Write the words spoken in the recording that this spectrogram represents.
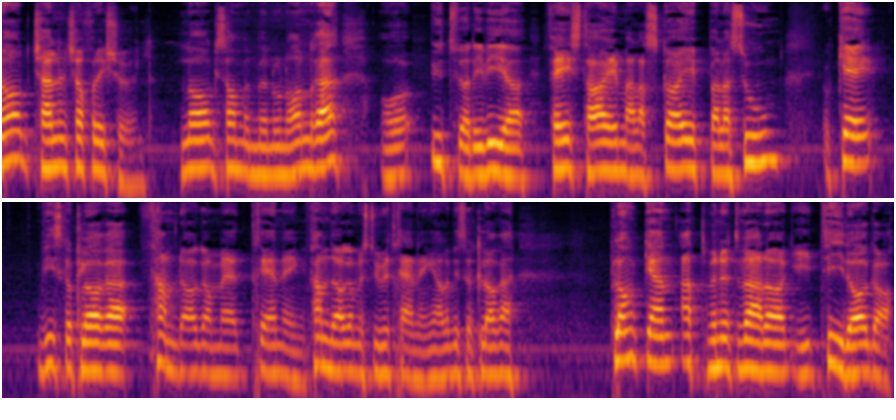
Lag challenger for deg sjøl. Lag sammen med noen andre, og utfør de via FaceTime eller Skype eller Zoom. OK, vi skal klare fem dager med trening, fem dager med stuetrening, eller vi skal klare planken ett minutt hver dag i ti dager.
